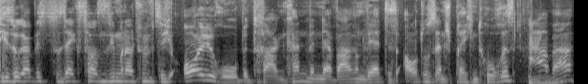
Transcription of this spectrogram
die sogar bis zu 6.750 Euro betragen kann, wenn der Warenwert des Autos entsprechend hoch ist, aber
